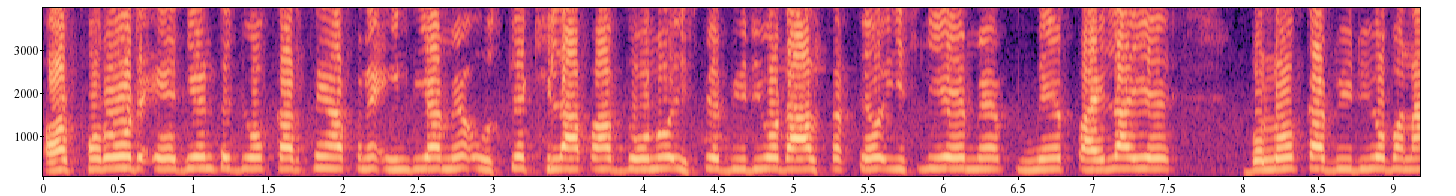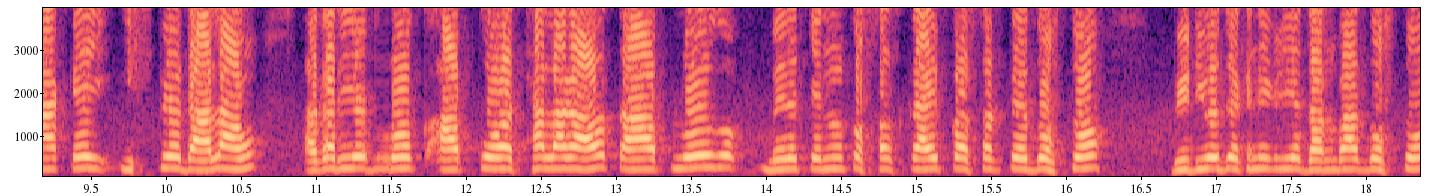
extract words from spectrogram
और फ्रॉड एजेंट जो करते हैं अपने इंडिया में, उसके खिलाफ आप दोनों इस पर वीडियो डाल सकते हो। इसलिए मैं मैं पहला ये ब्लॉग का वीडियो बना के इस पर डाला हूँ। अगर ये ब्लॉग आपको अच्छा लगा हो तो आप लोग मेरे चैनल को सब्सक्राइब कर सकते हैं। दोस्तों वीडियो देखने के लिए धन्यवाद दोस्तों।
